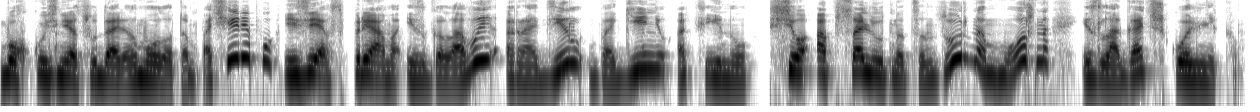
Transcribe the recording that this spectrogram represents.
бог-кузнец ударил молотом по черепу, и Зевс прямо из головы родил богиню Афину. Все абсолютно цензурно можно излагать школьникам.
